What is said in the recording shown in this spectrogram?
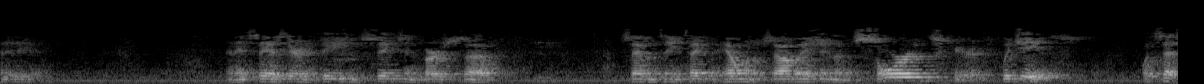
Ready to go. And it says here in Ephesians 6 in verse uh, 17, take the helmet of salvation and the sword of the Spirit, which is, what's that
